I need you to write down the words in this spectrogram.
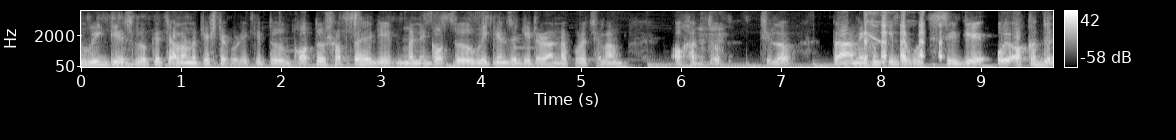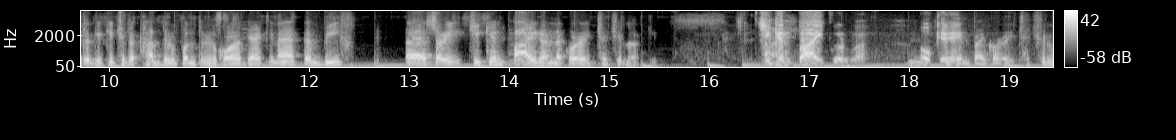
উইকডেজ গুলোকে চালানোর চেষ্টা করি কিন্তু গত সপ্তাহে যে মানে গত উইকেন্ডে যেটা রান্না করেছিলাম অখাদ্য ছিল। তো আমি এখন চিন্তা করতেছি যে ওই অখাদ্যটাকে কিছুটা খাদ্যে রূপান্তরিত করা যায় কিনা? একটা বিফ সরি চিকেন পাই রান্না করার ইচ্ছা ছিল আর কি। চিকেন পাই করবা? ওকে চিকেন পাই করার ইচ্ছা ছিল।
